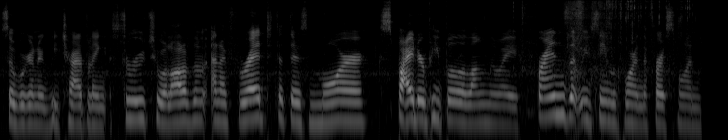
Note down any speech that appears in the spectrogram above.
so we're gonna be traveling through to a lot of them. And I've read that there's more spider people along the way, friends that we've seen before in the first one,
